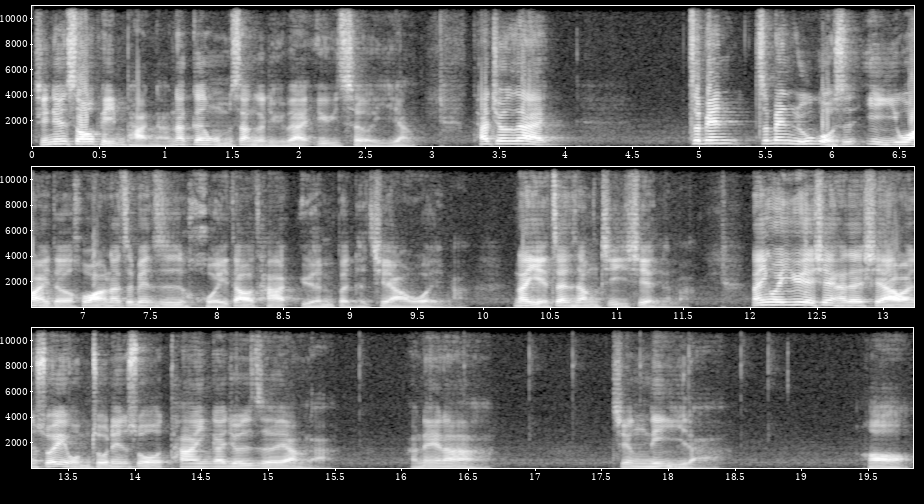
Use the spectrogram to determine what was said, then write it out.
今天收平盘啊，那跟我们上个礼拜预测一样，它就在这边。这边如果是意外的话，那这边只是回到它原本的价位嘛，那也站上季线了嘛。那因为月线还在下弯，所以我们昨天说它应该就是这样啦，安内啦，经历啦，哦。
